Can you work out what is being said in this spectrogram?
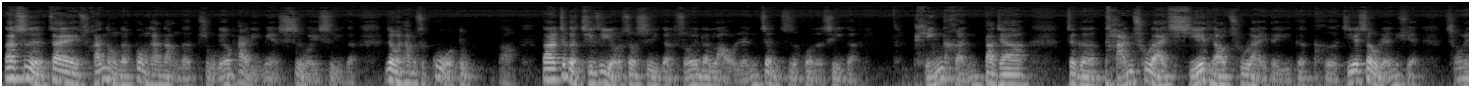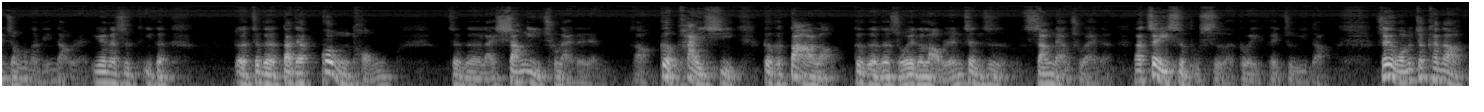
但是在传统的共产党的主流派里面，视为是一个认为他们是过渡啊，当然这个其实有时候是一个所谓的老人政治，或者是一个。平衡，大家这个谈出来、协调出来的一个可接受人选，成为中共的领导人，因为那是一个，呃，这个大家共同这个来商议出来的人啊，各派系、各个大佬、各个的所谓的老人政治商量出来的。那这一次不是了，各位可以注意到，所以我们就看到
